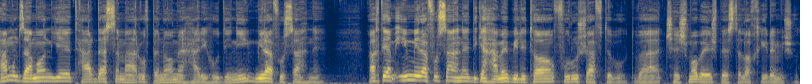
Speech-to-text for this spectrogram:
همون زمان یه تردست معروف به نام هری هودینی می‌رفت رو صحنه. وقتی هم این می‌رفت رو صحنه دیگه همه بلیتا فروش رفته بود و چشما بهش به اصطلاح خیره می‌شد.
